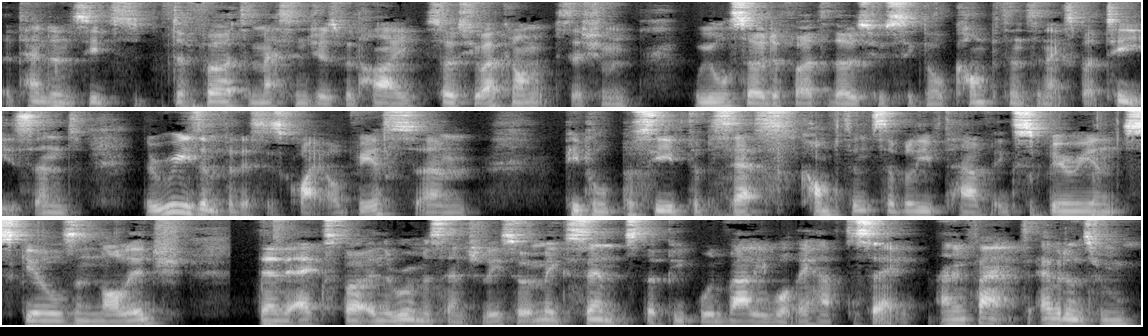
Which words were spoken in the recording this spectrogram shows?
a tendency to defer to messengers with high socioeconomic position, we also defer to those who signal competence and expertise. And the reason for this is quite obvious. Um, people perceived to possess competence are believed to have experience, skills, and knowledge. They're the expert in the room, essentially, so it makes sense that people would value what they have to say. And in fact, evidence from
